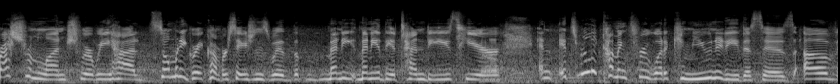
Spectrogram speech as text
fresh from lunch where we had so many great conversations with many, many of the attendees here, yeah. and it's really coming through what a community this is of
